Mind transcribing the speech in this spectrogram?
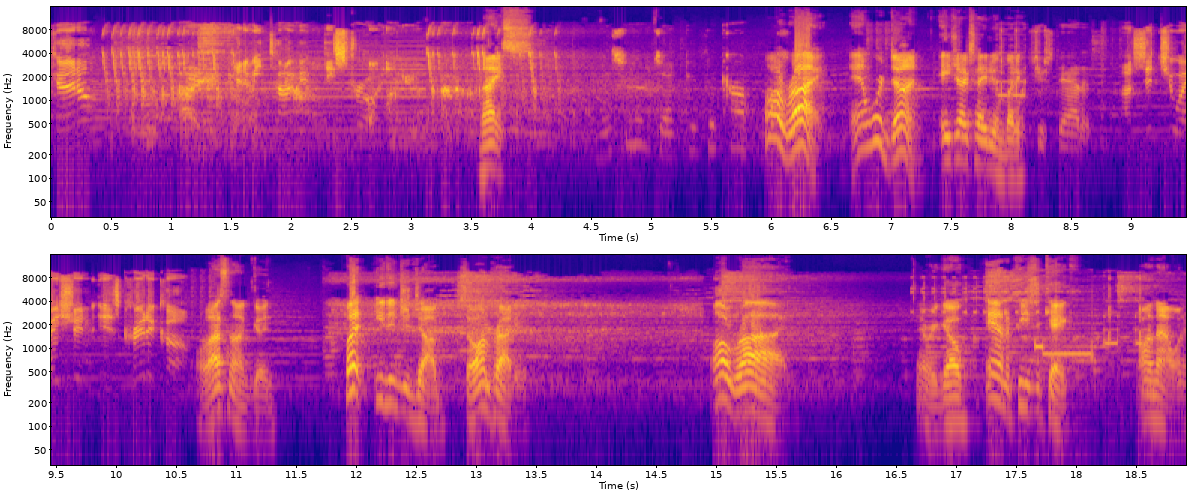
Colonel? Enemy target destroyed. Nice. Mission objectives accomplished. All right, and we're done. Ajax, how you doing, buddy? What's your status? Our situation is critical. Well, that's not good. But you did your job, so I'm proud of you. All right. There we go. And a piece of cake on that one.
